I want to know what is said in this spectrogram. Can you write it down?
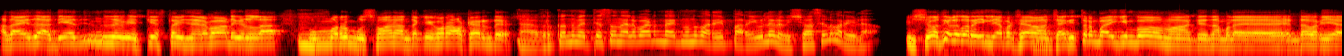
അതായത് അദ്ദേഹത്തിൽ നിന്ന് വ്യത്യസ്ത നിലപാടുകളുള്ള ഉമ്മറും ഉസ്മാനും എന്തൊക്കെ കുറെ ആൾക്കാരുണ്ട്? അവർക്കൊന്നും വ്യത്യസ്ത നിലപാടുണ്ടായിരുന്നു എന്ന് പറയ പറയൂലല്ലോ വിശ്വാസികൾ പറയൂല. വിശ്വാസികൾ പറയില്ല പക്ഷെ ചരിത്രം വായിക്കുമ്പോ മറ്റേ നമ്മുടെ എന്താ പറയാ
